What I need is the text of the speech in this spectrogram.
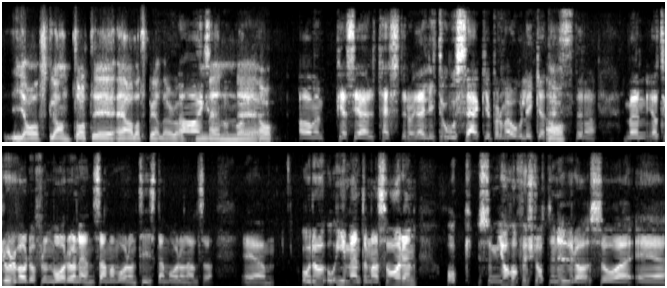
Jag skulle anta att det är alla spelare då. Ja, exakt. Men det? eh, ja, Ja, men PCR-tester då. Jag är lite osäker på de här olika Ja. testerna. Men jag tror det var då från morgonen, samma morgon, tisdag morgon alltså. Och då inväntar man svaren. Och som jag har förstått det nu då så eh,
